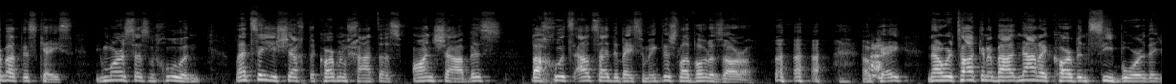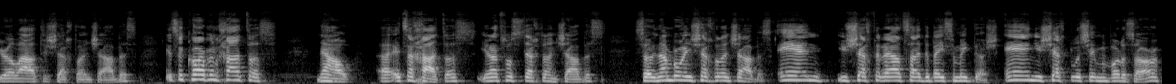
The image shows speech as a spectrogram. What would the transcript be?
about this case? The Gemara says in Chulin, Let's say you shech the korban chatas on Shabbos, bachutz outside the base of Mikdash lavoda zara. okay, now we're talking about not a korban seaboard that you're allowed to shecht on Shabbos. It's a korban chatas. Now uh, it's a chatas. You're not supposed to shecht on Shabbos. So number one, you shecht on Shabbos, and you shecht it outside the base of Mikdash, and you shecht l'shem avodah.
